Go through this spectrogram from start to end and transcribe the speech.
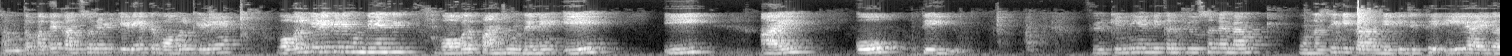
ਸਾਨੂੰ ਤਾਂ ਪਤਾ ਹੈ ਕਨਸੋਨੈਂਟ ਕਿਹੜੇ ਆ ਤੇ ਵਾਵਲ ਕਿਹੜੇ ਆ। ਵੋਵਲ ਕਿਹੜੇ ਕਿਹੜੇ ਹੁੰਦੇ ਆ ਜੀ? ਵੋਵਲ ਪੰਜ ਹੁੰਦੇ ਨੇ ਏ E I, O ਤੇ ਯੂ ਫਿਰ ਕਿੰਨੀ ਇੰਨੀ ਕਨਫਿਊਜ਼ਨ ਹੈ ਮੈਮ ਹੁਣ ਅਸੀਂ ਕੀ ਕਰਾਂਗੇ ਕਿ ਜਿੱਥੇ ਏ ਆਏਗਾ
